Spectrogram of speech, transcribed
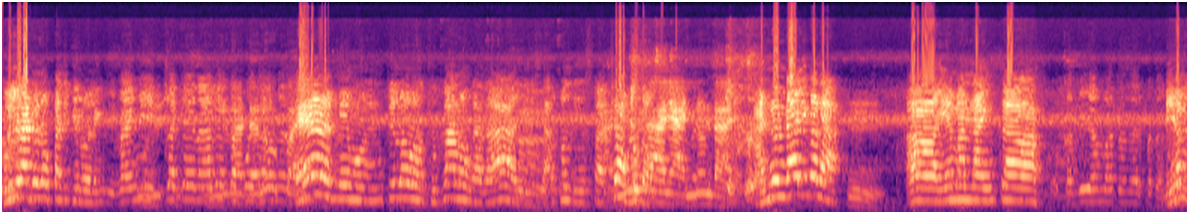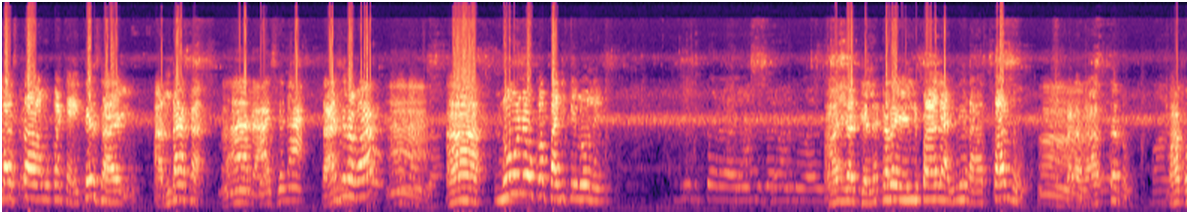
ఉల్లిగడ్డలు ఒక పది కిలోలు. పది- మేము ఇంటిలో దుకాణం కదా. సరుకులు తీసుకొచ్చి అన్ని. ఉండాలి. అన్ని ఉండాలి కదా. ఏమన్నా ఇంకా బియ్యం బస్తా ఒకటి అయితే సాయి అందాక. ఆ, రాసిన. రాసినవా? ఆ, ఆ నూనె ఒక పది కిలోలు. ఇయ్యి. ఆ, ఇక జీలకర్ర ఎల్లిపాయలు అన్ని రాస్తాడు. అక్కడ రాస్తాడు. మాకు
